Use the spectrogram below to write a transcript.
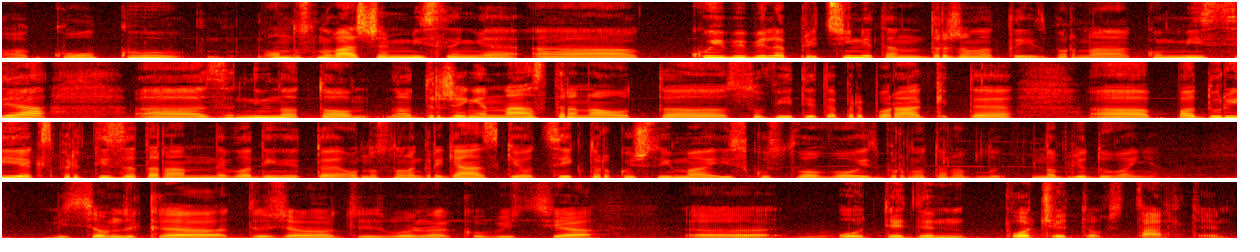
А, колку, односно ваше мислење, а, кои би биле причините на Државната изборна комисија а, за нивното држење настрана од а, советите, препораките, а, па дури и експертизата на невладините, односно на граѓанскиот сектор кој што има искуство во изборното наблюдување? Мислам дека Државната изборна комисија од еден почеток стартен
